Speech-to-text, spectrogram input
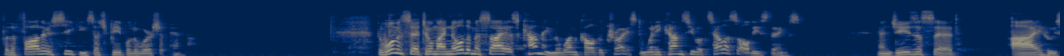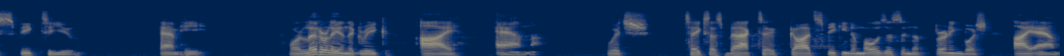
for the Father is seeking such people to worship him. The woman said to him, I know the Messiah is coming, the one called the Christ, and when he comes, he will tell us all these things. And Jesus said, I who speak to you am he or literally in the Greek, I am, which takes us back to God speaking to Moses in the burning bush I am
